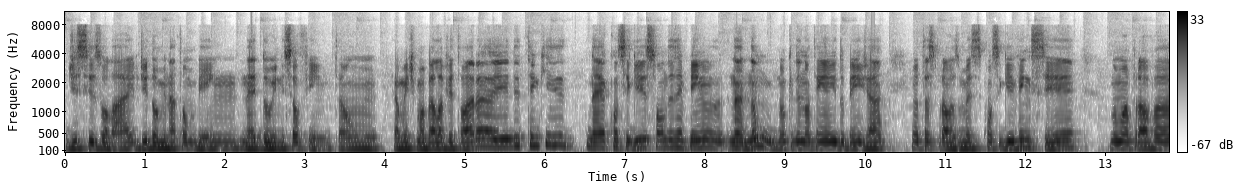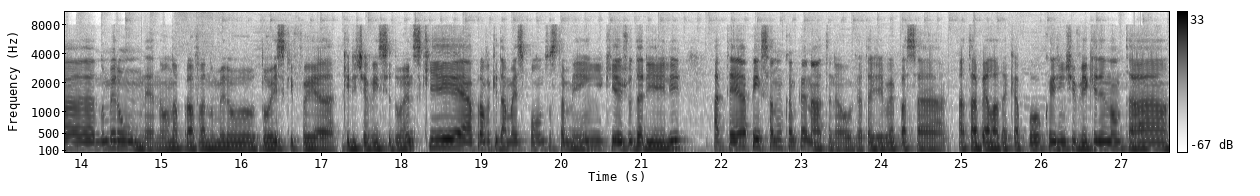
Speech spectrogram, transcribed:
de se isolar e de dominar tão bem né, do início ao fim. Então, realmente uma bela vitória e ele tem que né, conseguir só um desempenho. Não, não, não que ele não tenha ido bem já em outras provas, mas conseguir vencer numa prova número 1, um, né? Não na prova número 2, que foi a que ele tinha vencido antes, que é a prova que dá mais pontos também e que ajudaria ele até a pensar num campeonato, né? O JG vai passar a tabela daqui a pouco e a gente vê que ele não tá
